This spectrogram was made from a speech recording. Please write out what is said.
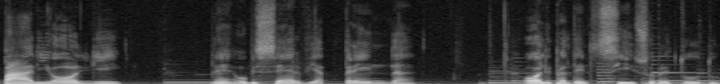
pare, olhe, né, observe, aprenda, olhe para dentro de si, sobretudo.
